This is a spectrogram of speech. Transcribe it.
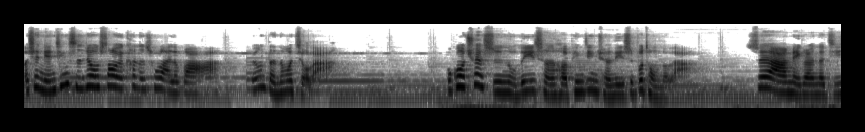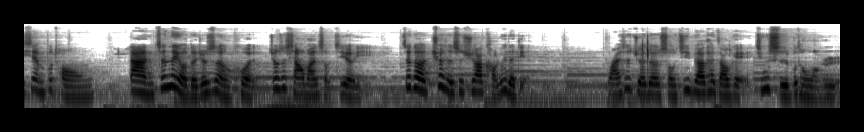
而且年轻时就稍微看得出来了吧，不用等那么久啦。不过确实努力一成和拼尽全力是不同的啦。虽然每个人的极限不同，但真的有的就是很混，就是想要玩手机而已。这个确实是需要考虑的点。我还是觉得手机不要太早给，今时不同往日。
